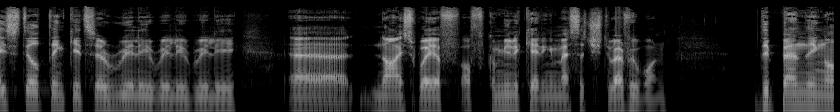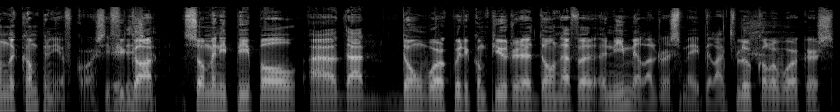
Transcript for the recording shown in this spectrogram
I still think it's a really really really uh, nice way of of communicating a message to everyone. Depending on the company, of course. If It you got so many people uh, that don't work with a computer that don't have a, an email address, maybe like blue collar workers.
